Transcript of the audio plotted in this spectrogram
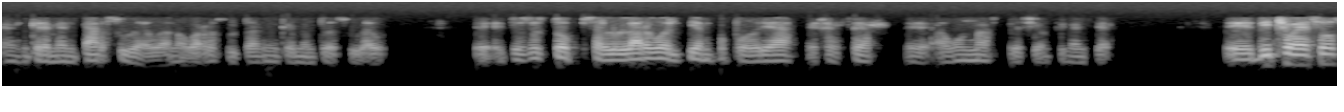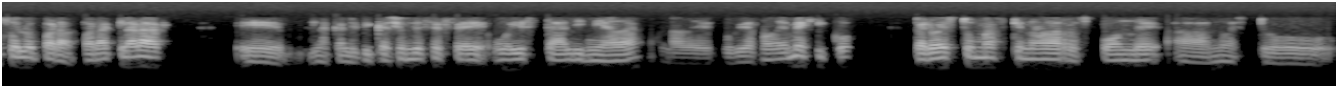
a incrementar su deuda, no va a resultar un incremento de su deuda. entonces esto pues, a lo largo del tiempo podría ejercer aún más presión financiera. Eh, dicho eso, solo para, para aclarar, eh, la calificación de CFE hoy está alineada a la del Gobierno de México, pero esto más que nada responde a nuestro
